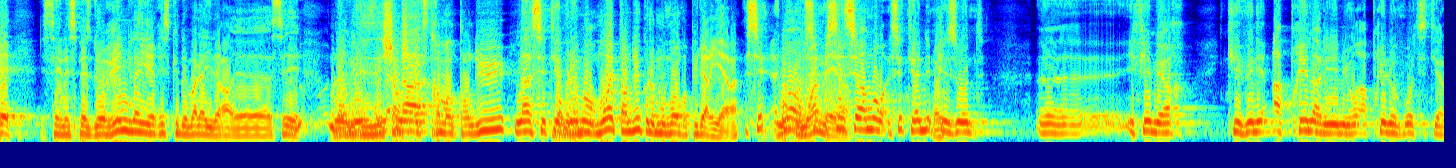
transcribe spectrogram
est- c'est une espèce de ring, là, il risque de, voilà, il, euh, c'est, on a des échanges là- extrêmement tendus. là, c'était vraiment- Moins tendus que le mouvement populaire hier. hein. C'est- non, moins, mais, euh, sincèrement, c'était un épisode euh, éphémère qui venait après la réunion, après le vote, etc.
